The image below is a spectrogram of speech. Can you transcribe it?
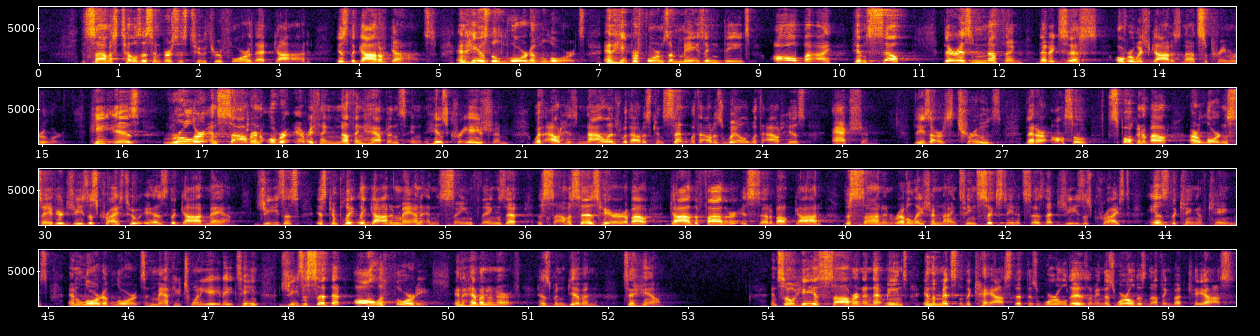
The psalmist tells us in verses 2 through 4 that God is the God of gods, and He is the Lord of lords, and He performs amazing deeds all by Himself. There is nothing that exists over which God is not supreme ruler. He is ruler and sovereign over everything. Nothing happens in His creation without His knowledge, without His consent, without His will, without His action. These are truths that are also spoken about our Lord and Savior Jesus Christ, who is the God man. Jesus is completely God and man, and the same things that the psalmist says here about God the Father is said about God the Son in Revelation 19:16. It says that Jesus Christ is the King of Kings and Lord of Lords. In Matthew 28:18, Jesus said that all authority in heaven and earth has been given to him. And so he is sovereign, and that means in the midst of the chaos that this world is, I mean, this world is nothing but chaos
